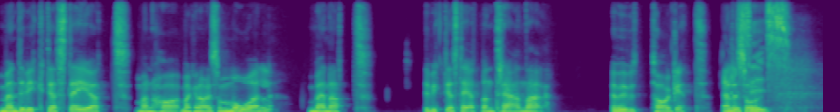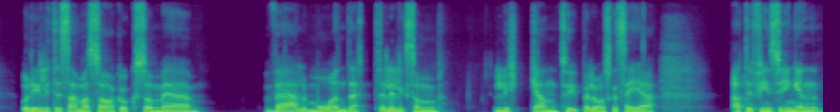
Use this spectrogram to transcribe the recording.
Men det viktigaste är ju att man, har, man kan ha det som mål, men att det viktigaste är att man tränar överhuvudtaget. Eller så. Precis. Och det är lite samma sak också med välmåendet, eller liksom lyckan typ, eller vad man ska säga. Att det finns ju ingen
